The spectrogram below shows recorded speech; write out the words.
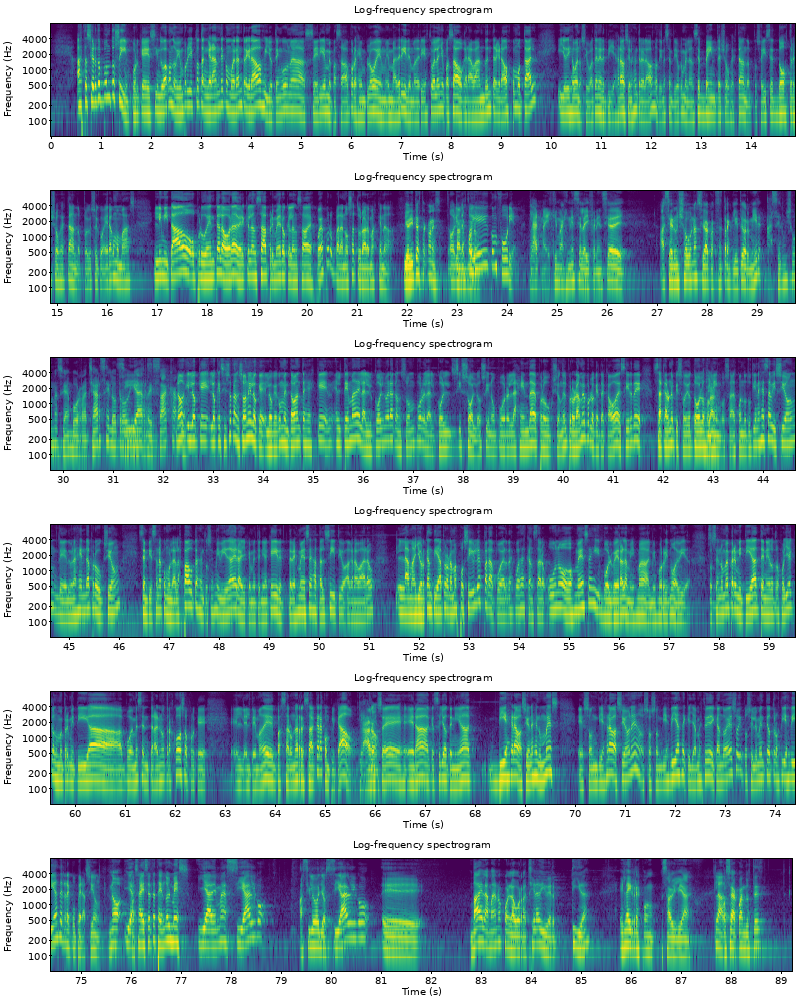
Hasta cierto punto sí, porque sin duda cuando vi un proyecto tan grande como era Entre Grados y yo tengo una serie, me pasaba por ejemplo en, en Madrid, en Madrid estuve el año pasado grabando Entre Grados como tal y yo dije, bueno, si voy a tener 10 grabaciones entre grados no tiene sentido que me lance 20 shows de stand-up, entonces hice 2, 3 shows de stand-up, porque soy, era como más limitado o prudente a la hora de ver qué lanzaba primero, qué lanzaba después, por- para no saturar más que nada. Y ahorita está con eso. Ahorita estoy con furia. Claro, es que imagínense la diferencia de hacer un show en una ciudad, acostarse tranquilito y dormir, hacer un show en una ciudad, emborracharse el otro Sí, día, sí, sí. resaca. No, uf. y lo que, lo que se hizo cansón y lo que, lo que he comentado antes es que el tema del alcohol no era cansón por el alcohol sí solo, sino por la agenda de producción del programa y por lo que te acabo de decir de sacar un episodio todos los Claro. domingos. ¿sabes? Cuando tú tienes esa visión de, de una agenda de producción, se empiezan a acumular las pautas. Entonces mi vida era que me tenía que ir tres meses a tal sitio a grabar la mayor cantidad de programas posibles para poder después descansar uno o dos meses y volver a la misma, al mismo ritmo de vida. Entonces no me permitía tener otros proyectos, no me permitía poderme centrar en otras cosas porque el, el tema de pasar una resaca era complicado. Claro. Entonces era, qué sé yo, tenía 10 grabaciones en un mes. Eh, son 10 grabaciones, o sea, son 10 días de que ya me estoy dedicando a eso y posiblemente otros 10 días de recuperación. No, y, a- O sea, ahí se te está yendo el mes. y además, si algo, así lo veo yo, si algo eh, va de la mano con la borrachera divertida, es la irresponsabilidad. Claro. O sea, cuando usted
